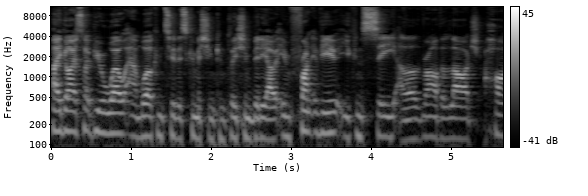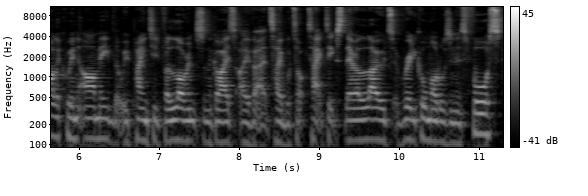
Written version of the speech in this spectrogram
Hi guys, hope you're well and welcome to this commission completion video. In front of you, you can see a rather large Harlequin army that we painted for Lawrence and the guys over at Tabletop Tactics. There are loads of really cool models in this force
